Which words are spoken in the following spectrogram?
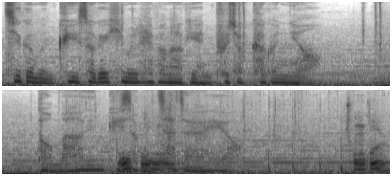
지금은 귀석의 힘을 해방하기엔 부족하군요. 더 많은 귀석을 오호. 찾아야 해요. 종골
